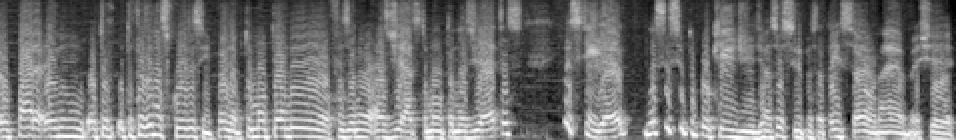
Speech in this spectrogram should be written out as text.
eu para, eu, não, eu, tô, eu tô fazendo as coisas assim, por exemplo, tô montando, fazendo as dietas, tô montando as dietas, assim, é, necessita um pouquinho de, de raciocínio, prestar atenção, né? Mexer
